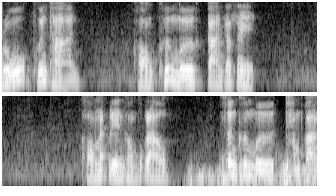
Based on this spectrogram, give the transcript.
รู้พื้นฐานของเครื่องมือการเกษตร ของนักเรียนของพวกเรา ซึ่งเครื่องมือทำการ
